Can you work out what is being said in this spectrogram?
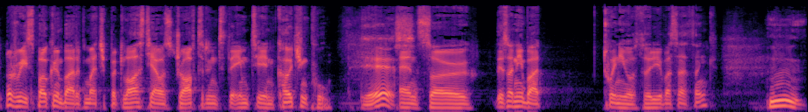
I've not really spoken about it much, but last year I was drafted into the MTN coaching pool. Yes. And so there's only about 20 or 30 of us, I think. Mm.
